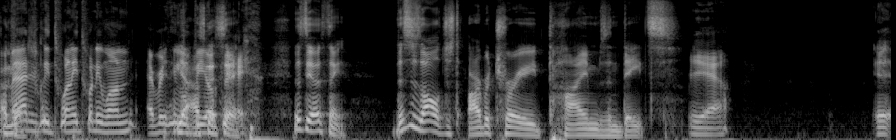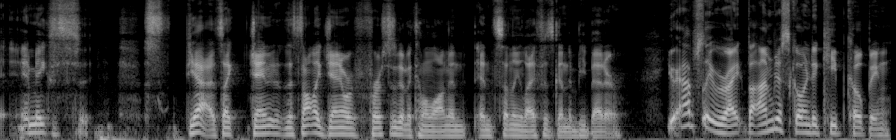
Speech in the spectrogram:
Okay. magically, 2021, everything yeah, will be okay. say. This is the other thing. This is all just arbitrary times and dates. yeah. it, it makes yeah it's like Jan- it's not like january 1st is going to come along and, and suddenly life is going to be better You're absolutely right, but I'm just going to keep coping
